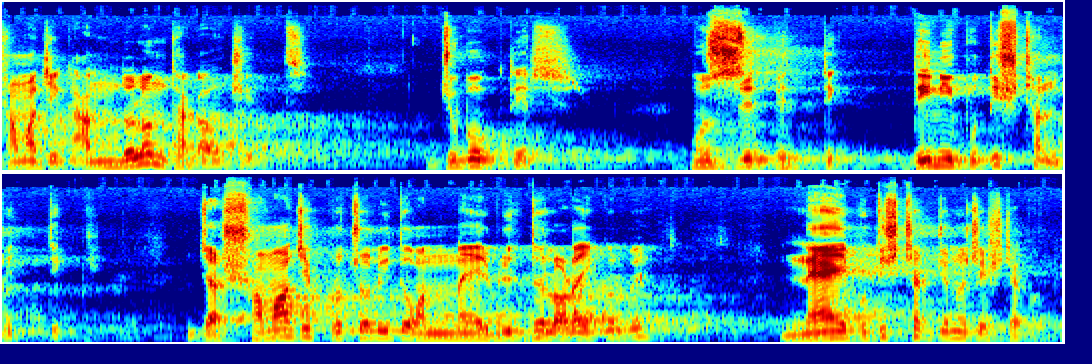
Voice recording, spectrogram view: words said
সামাজিক আন্দোলন থাকা উচিত। যুবকদের, মসজিদ ভিত্তিক, দিনী প্রতিষ্ঠান ভিত্তিক যা সমাজে প্রচলিত অন্যায়ের বিরুদ্ধে লড়াই করবে, ন্যায় প্রতিষ্ঠার জন্য চেষ্টা করবে।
